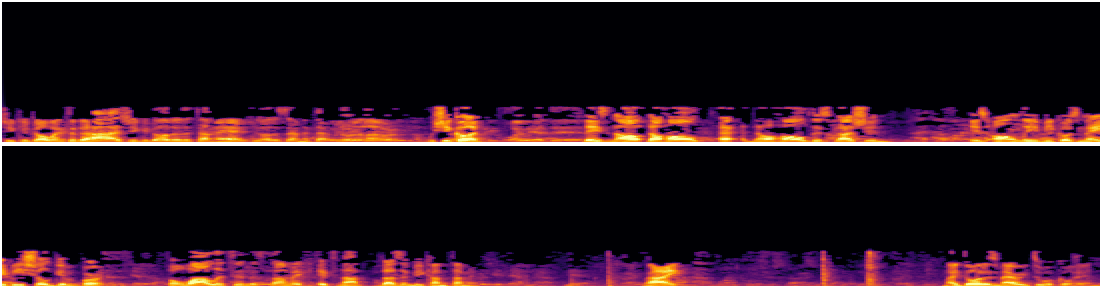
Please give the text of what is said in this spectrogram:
She could go into the house. She could go to the tameh. She could go to the cemetery. don't allow her. Well, she could. Why we had the There's no the whole uh, the whole discussion is only because maybe she'll give birth, but while it's in the stomach, it's not doesn't become tameh. Right? My daughter's married to a kohen,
